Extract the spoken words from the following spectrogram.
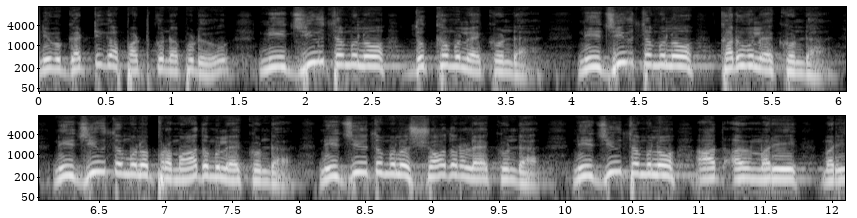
నీవు గట్టిగా పట్టుకున్నప్పుడు నీ జీవితంలో దుఃఖము లేకుండా నీ జీవితంలో కరువు లేకుండా నీ జీవితంలో ప్రమాదము లేకుండా నీ జీవితంలో శోధన లేకుండా నీ జీవితంలో మరి మరి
